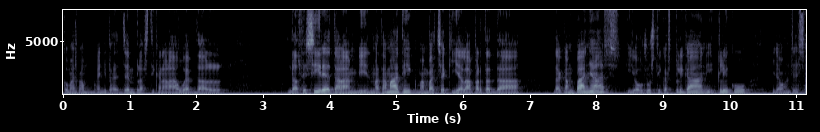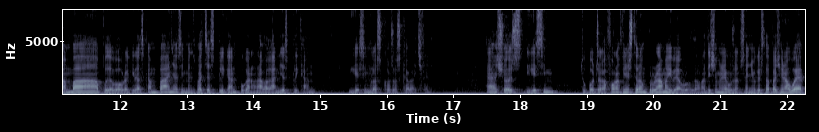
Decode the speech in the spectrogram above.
com es va movent i per exemple estic a la web del, del CSIRET a l'àmbit matemàtic, me'n vaig aquí a l'apartat de, de campanyes i jo us ho estic explicant i clico i llavors ell se'n va, podeu veure aquí les campanyes i mentre vaig explicant puc anar navegant i explicant diguéssim les coses que vaig fent. Eh? això és, diguéssim, tu pots agafar una finestra d'un programa i veure-ho, de la mateixa manera us ensenyo aquesta pàgina web,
